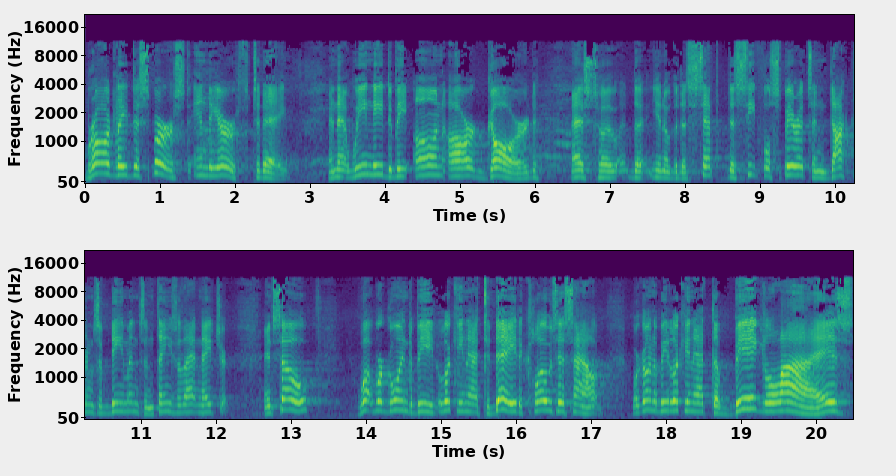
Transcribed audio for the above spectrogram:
broadly dispersed in the earth today. And that we need to be on our guard as to the you know the decept, deceitful spirits and doctrines of demons and things of that nature. And so, what we're going to be looking at today to close this out, we're going to be looking at the big lies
